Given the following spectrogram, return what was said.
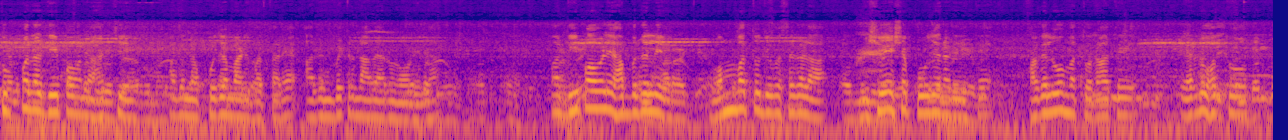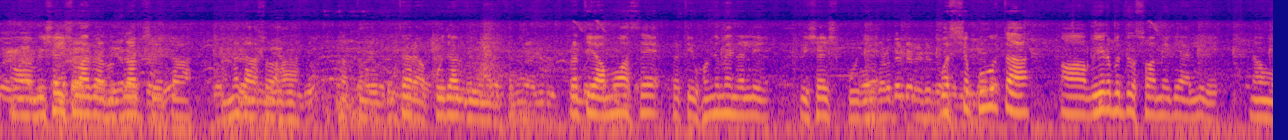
ತುಪ್ಪದ ದೀಪವನ್ನು ಹಚ್ಚಿ ಅದನ್ನು ಪೂಜೆ ಮಾಡಿ ಬರ್ತಾರೆ. ಅದನ್ನು ಬಿಟ್ಟರೆ ನಾವ್ಯಾರೂ ನೋಡಿಲ್ಲ. ದೀಪಾವಳಿ ಹಬ್ಬದಲ್ಲಿ ಒಂಬತ್ತು ದಿವಸಗಳ ವಿಶೇಷ ಪೂಜೆ ನಡೆಯುತ್ತೆ. ಹಗಲು ಮತ್ತು ರಾತ್ರಿ ಎರಡು ಹೊತ್ತು ವಿಶೇಷವಾದ ರುದ್ರಾಭಿಷೇಕ, ಅನ್ನದಾಸೋಹ ಮತ್ತು ಇತರ ಪೂಜಾವಿಧಿಗಳು ನಡೆಯುತ್ತವೆ. ಪ್ರತಿ ಅಮಾವಾಸ್ಯೆ, ಪ್ರತಿ ಹುಣ್ಣಿಮೆಯಲ್ಲಿ ವಿಶೇಷ ಪೂಜೆ. ವರ್ಷ ಪೂರ್ತ ವೀರಭದ್ರ ಸ್ವಾಮಿಗೆ ಅಲ್ಲಿ ನಾವು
